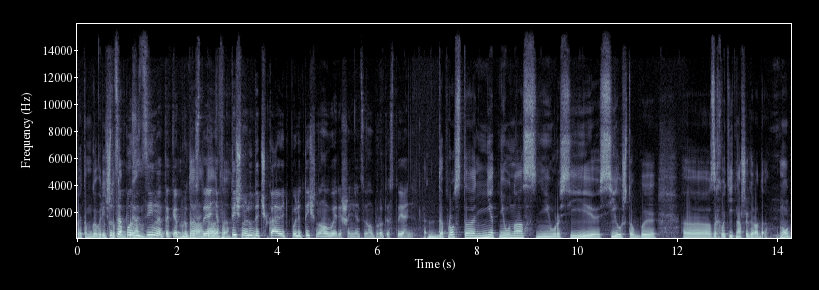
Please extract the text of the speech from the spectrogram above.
Поэтому говорить, Тобто что це там прям... позиційне таке протистояння. да, да. Фактично люди чекають політичного вирішення цього протистояння. Да просто нет ни у нас, ни у России сил, чтобы э, захватить наши города. Ну,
